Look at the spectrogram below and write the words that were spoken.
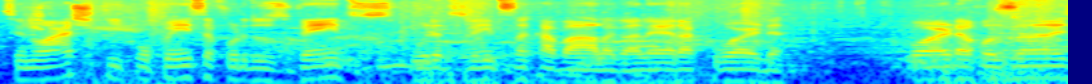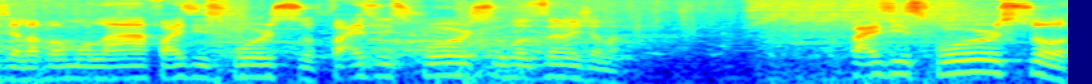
Você não acha que compensa Fúria dos Ventos? Fúria dos Ventos na cavala, galera. Acorda. Acorda, Rosângela. Vamos lá. Faz esforço. Faz o esforço, Rosângela. Faz esforço.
